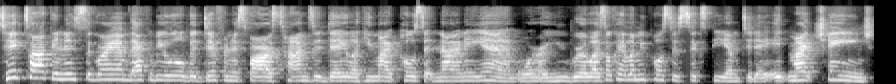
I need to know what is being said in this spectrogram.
TikTok and Instagram, that could be a little bit different as far as times a day. Like you might post at 9 a.m. or you realize, okay, let me post at 6 p.m. today. It might change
